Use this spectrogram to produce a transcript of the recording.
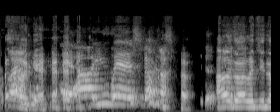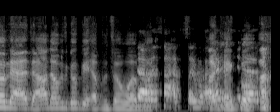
so I don't think I Okay. say. Oh, you wish. No, just, I was going to let you know that. I don't know if it's going to be episode one, no, but it's not episode one. Okay, cool. gonna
